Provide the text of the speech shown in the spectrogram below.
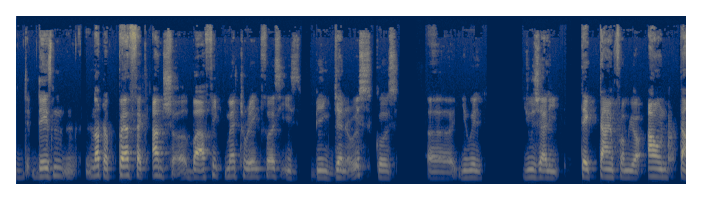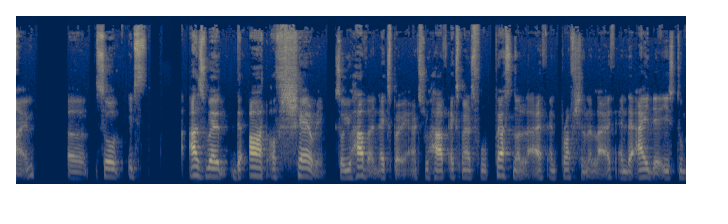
there's not a perfect answer, but I think mentoring first is being generous because uh, you will usually take time from your own time. Uh, so it's as well the art of sharing. So you have an experience, you have experience through personal life and professional life, and the idea is to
